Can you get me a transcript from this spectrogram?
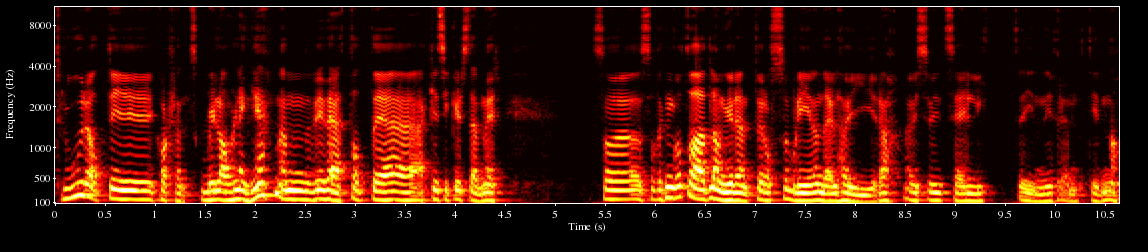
tror at de kortrente skal bli lave lenge, men vi vet at det er ikke sikkert stemmer. Så, så, det kan godt være at lange renter også blir en del høyere hvis vi ser litt inn i fremtiden. Da.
